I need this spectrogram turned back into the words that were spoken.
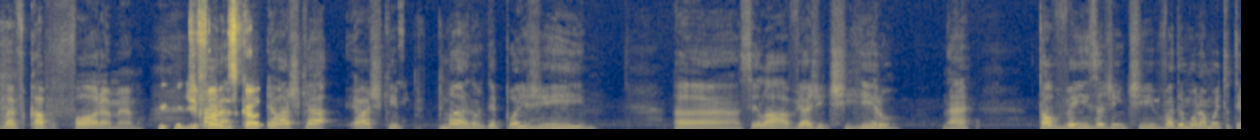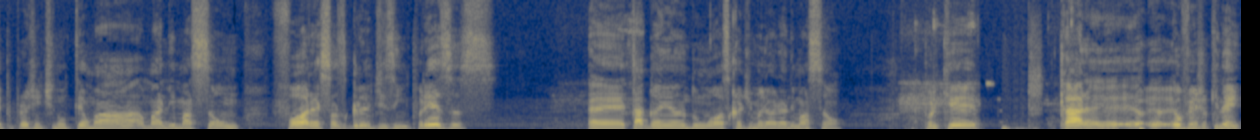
Vai ficar fora mesmo. Fica de Cara, fora de escala. Eu acho que, a, eu acho que, mano, depois de, uh, sei lá, Viagem de Shihiro, né? Talvez a gente vai demorar muito tempo pra gente não ter uma, uma animação fora essas grandes empresas. É, tá ganhando um Oscar de melhor animação. Porque, cara, eu, eu, eu vejo que nem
